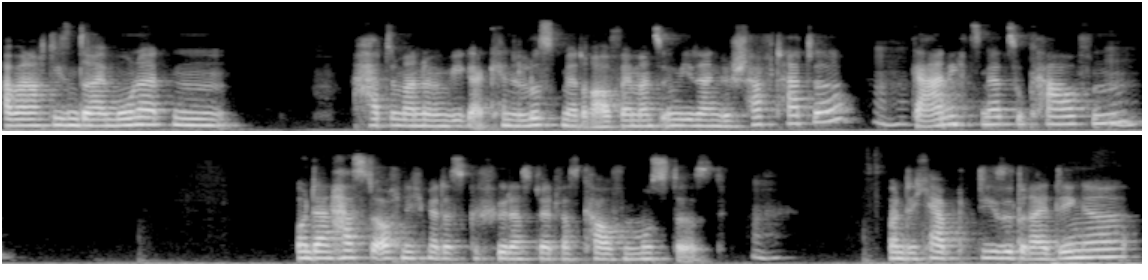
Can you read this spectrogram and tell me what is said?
Aber nach diesen drei Monaten hatte man irgendwie gar keine Lust mehr drauf, weil man es irgendwie dann geschafft hatte, mhm. gar nichts mehr zu kaufen. Mhm. Und dann hast du auch nicht mehr das Gefühl, dass du etwas kaufen musstest. Mhm. Und ich habe diese drei Dinge,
